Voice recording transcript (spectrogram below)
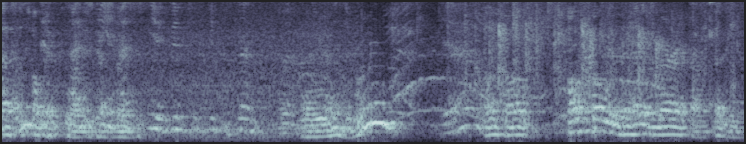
That's the topic say tonight, Actually, actually a good 50%. Uh, Oh, yeah? that's a- Woo! yeah. Hong Kong. Hong Kong is ahead of America, I'm telling you.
